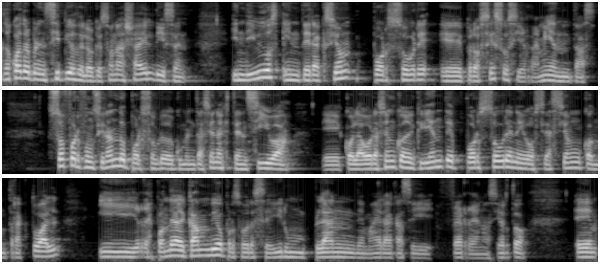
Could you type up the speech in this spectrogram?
Los cuatro principios de lo que son Agile dicen individuos e interacción por sobre eh, procesos y herramientas, software funcionando por sobre documentación extensiva, eh, colaboración con el cliente por sobre negociación contractual y responder al cambio por sobre seguir un plan de manera casi férrea, ¿no es cierto? Eh,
